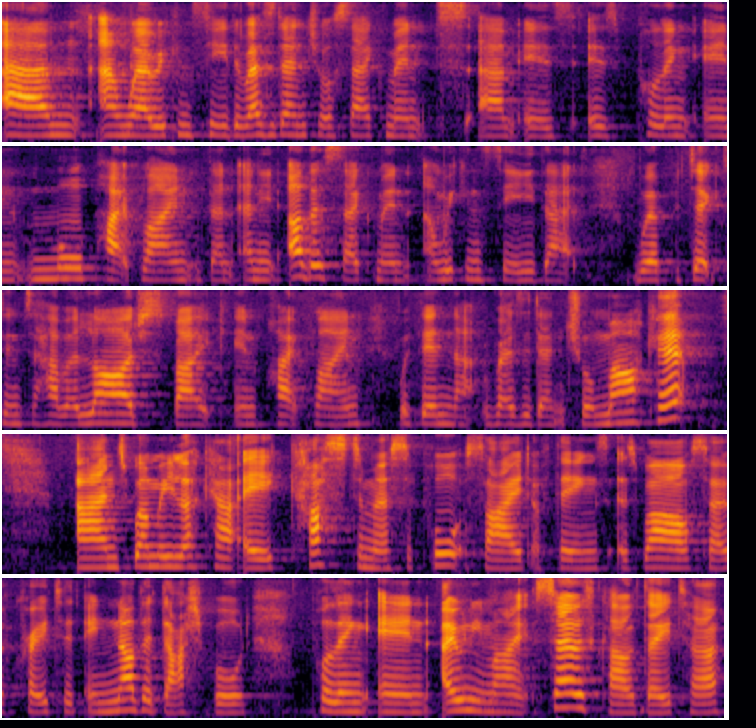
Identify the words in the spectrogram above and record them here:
Um, and where we can see the residential segment um, is, is pulling in more pipeline than any other segment, and we can see that we're predicting to have a large spike in pipeline within that residential market. And when we look at a customer support side of things as well, so I've created another dashboard pulling in only my Service Cloud data.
